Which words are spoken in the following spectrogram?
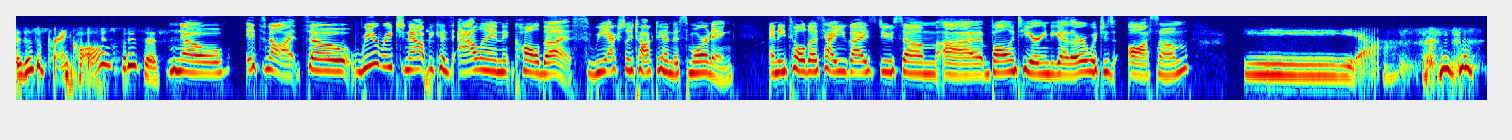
Is this a prank call? What is this? No, it's not. So we're reaching out because Alan called us. We actually talked to him this morning, and he told us how you guys do some uh, volunteering together, which is awesome. Yeah.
